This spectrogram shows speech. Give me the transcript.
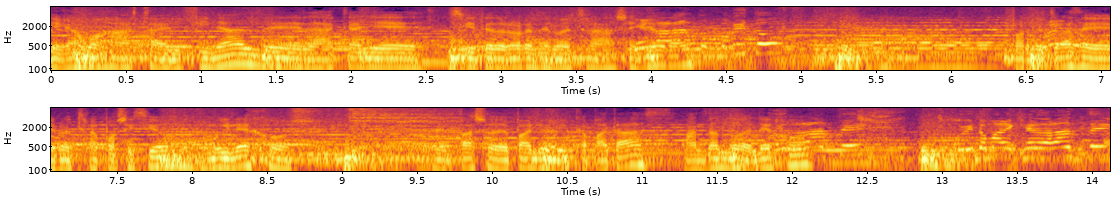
Llegamos hasta el final de la calle Siete Dolores de Nuestra Señora por detrás de nuestra posición, muy lejos el paso de palio del capataz, mandando de lejos. Un poquito más a la izquierda adelante.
